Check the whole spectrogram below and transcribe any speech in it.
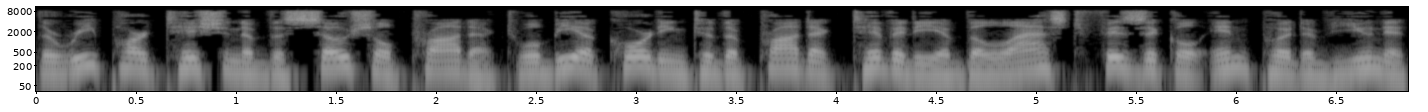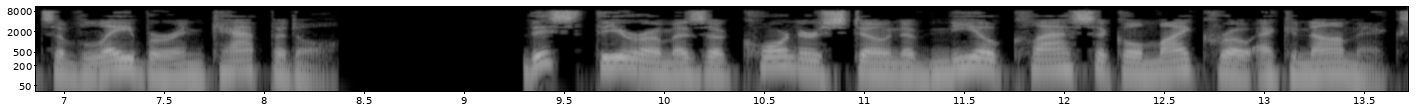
the repartition of the social product will be according to the productivity of the last physical input of units of labor and capital. This theorem is a cornerstone of neoclassical microeconomics.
